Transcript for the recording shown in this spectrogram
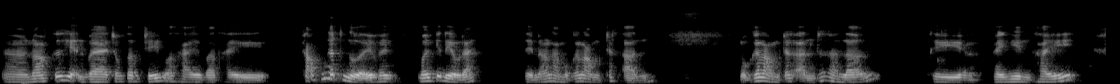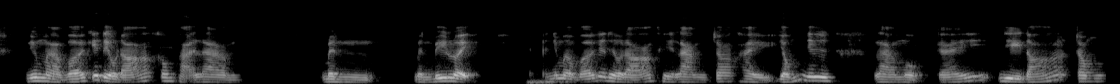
à, nó cứ hiện về trong tâm trí của thầy và thầy khóc ngất ngưỡi với với cái điều đấy. Thì nó là một cái lòng trắc ẩn một cái lòng trắc ẩn rất là lớn. Thì ờ, thầy nhìn thấy nhưng mà với cái điều đó không phải là mình mình bi lụy nhưng mà với cái điều đó thì làm cho thầy giống như là một cái gì đó trong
